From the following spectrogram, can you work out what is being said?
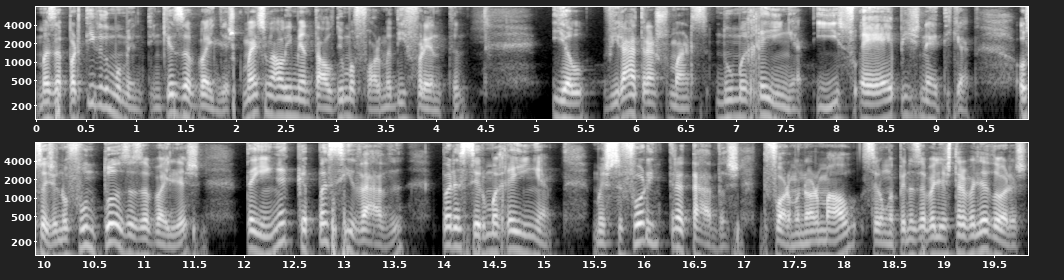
Mas a partir do momento em que as abelhas começam a alimentá-lo de uma forma diferente, ele virá a transformar-se numa rainha. E isso é epigenética. Ou seja, no fundo, todas as abelhas têm a capacidade para ser uma rainha. Mas se forem tratadas de forma normal, serão apenas abelhas trabalhadoras.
